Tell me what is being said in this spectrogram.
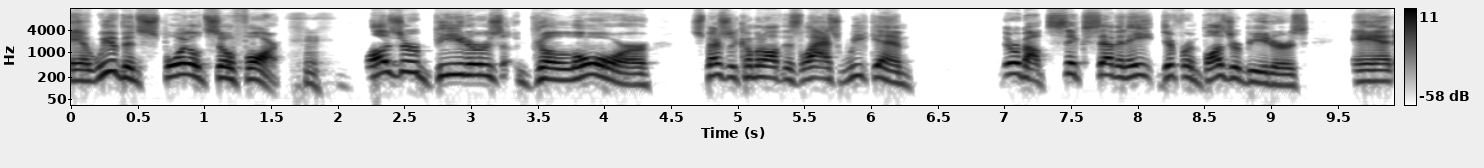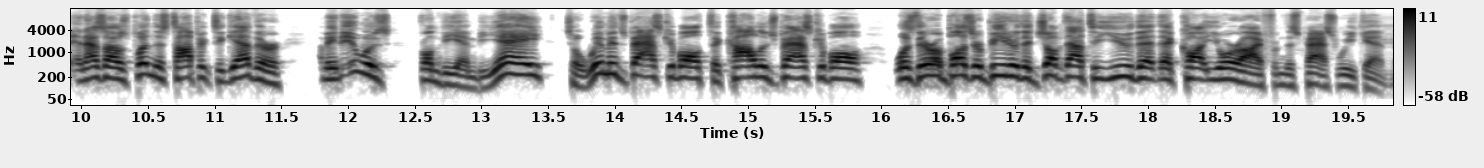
and we have been spoiled so far. buzzer beaters galore, especially coming off this last weekend. There were about six, seven, eight different buzzer beaters. And, and as I was putting this topic together, I mean, it was from the NBA to women's basketball to college basketball. Was there a buzzer beater that jumped out to you that, that caught your eye from this past weekend?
